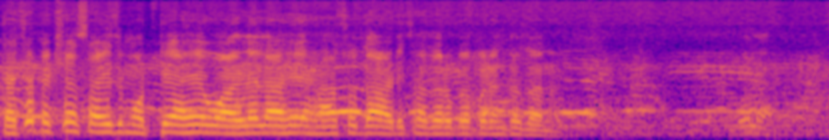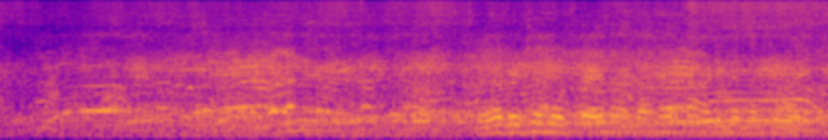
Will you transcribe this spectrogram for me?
त्याच्यापेक्षा साईज मोठी आहे वाळलेला आहे. हा सुद्धा अडीच हजार रुपयापर्यंत जाणार. बोला. त्याच्यापेक्षा मोठा आहे ना जाणार ना अडीच हजार.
